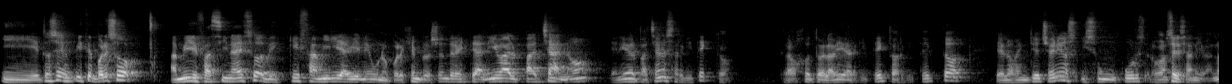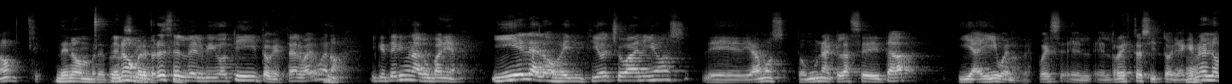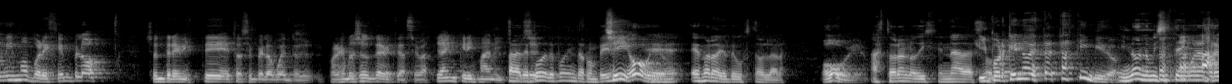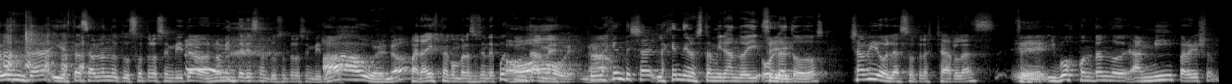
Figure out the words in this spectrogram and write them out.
Y entonces, viste, por eso a mí me fascina eso de qué familia viene uno. Por ejemplo, yo entrevisté a Aníbal Pachano y Aníbal Pachano es arquitecto. Trabajó toda la vida arquitecto, arquitecto, y a los 28 años hizo un curso, lo conoces Aníbal, ¿no? Sí. De nombre. De nombre, sí. pero es el del bigotito que está en el Bueno, el que tenía una compañía. Y él a los 28 años, eh, digamos, tomó una clase de TAP y ahí, bueno, después el, el resto es historia. Que no es lo mismo, por ejemplo, yo entrevisté, esto siempre lo cuento, por ejemplo, yo entrevisté a Sebastián Crismanich. Para, no ¿te, sé- puedo, ¿te puedo interrumpir? Sí, obvio. Eh, es verdad que te gusta hablar. Obvio. Hasta ahora no dije nada. ¿Y por qué no? Estás, estás tímido. Y no, no me hiciste ninguna pregunta y estás hablando de tus otros invitados. No me interesan tus otros invitados. Ah, bueno. Para esta conversación. Después Oh, contame. no. Pero la gente, ya, la gente nos está mirando ahí. Hola Sí. a todos. Ya vio las otras charlas. Sí. eh, y vos contando a mí para que yo...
